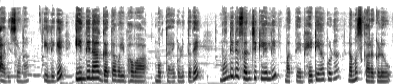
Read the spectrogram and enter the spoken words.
ಆಲಿಸೋಣ. ಇಲ್ಲಿಗೆ ಇಂದಿನ ಗತ ವೈಭವ ಮುಕ್ತಾಯಗೊಳ್ಳುತ್ತದೆ. ಮುಂದಿನ ಸಂಚಿಕೆಯಲ್ಲಿ ಮತ್ತೆ ಭೇಟಿಯಾಗೋಣ. ನಮಸ್ಕಾರಗಳು.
